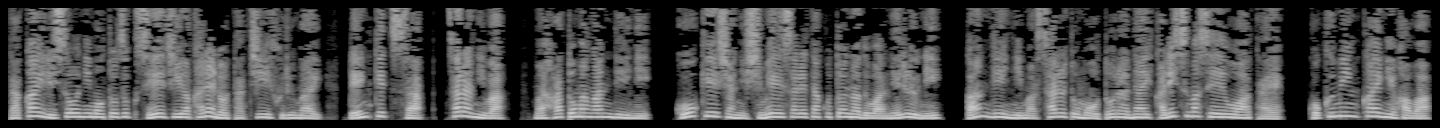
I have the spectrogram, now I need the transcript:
高い理想に基づく政治や彼の立ち居振る舞い、連結さ、さらには、マハトマ・ガンディに後継者に指名されたことなどはネルーに、ガンディに勝るとも劣らないカリスマ性を与え、国民会議派は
